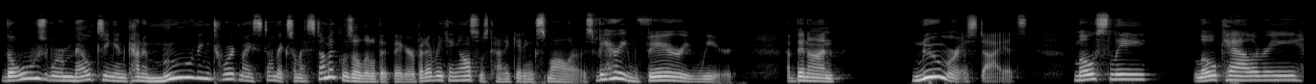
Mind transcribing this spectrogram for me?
Those were melting and kind of moving toward my stomach. So my stomach was a little bit bigger, but everything else was kind of getting smaller. It was very, very weird. I've been on numerous diets, mostly low calorie,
